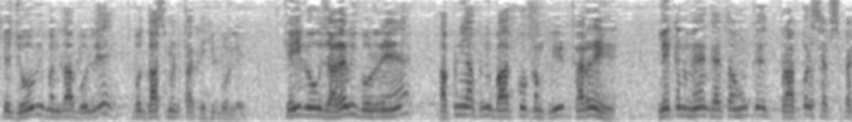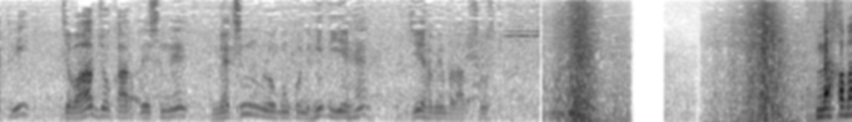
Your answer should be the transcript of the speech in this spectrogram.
کہ جو بھی بندہ بولے، وہ دس منٹ تک ہی بولے۔ کئی لوگ زیادہ بھی بول رہے ہیں، اپنی اپنی بات کو کمپلیٹ کر رہے ہیں۔ لیکن میں کہتا ہوں کہ پراپر سیٹسفیکٹری جواب جو کارپوریشن نے میکسیمم لوگوں کو نہیں دیے ہیں، یہ ہمیں بڑا افسوس کیا محکمہ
